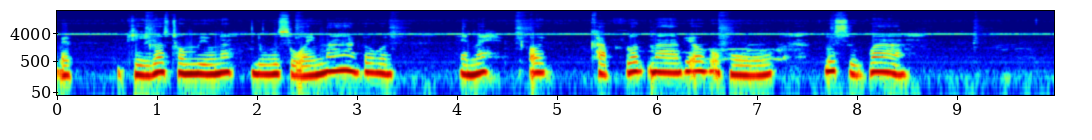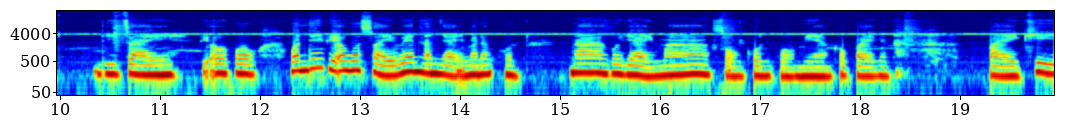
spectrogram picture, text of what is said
แบบขี่รถชมวิวนะ ดูสวยมากทุกคน เห็นไหมพี่อ้อยขับรถมาพี่อ้อยโอ้โห รู้สึกว่า ดีใจพี่อ้อก็วันที่พี่อ้อก็ใส่แว่นอันใหญ่มานะคน หน้าก็ใหญ่มากสองคนผัวเมียก็ไปกัน ไปขี่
